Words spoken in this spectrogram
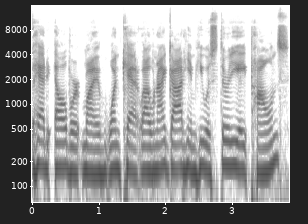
had Albert, my one cat, uh, when I got him, he was 38 pounds.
